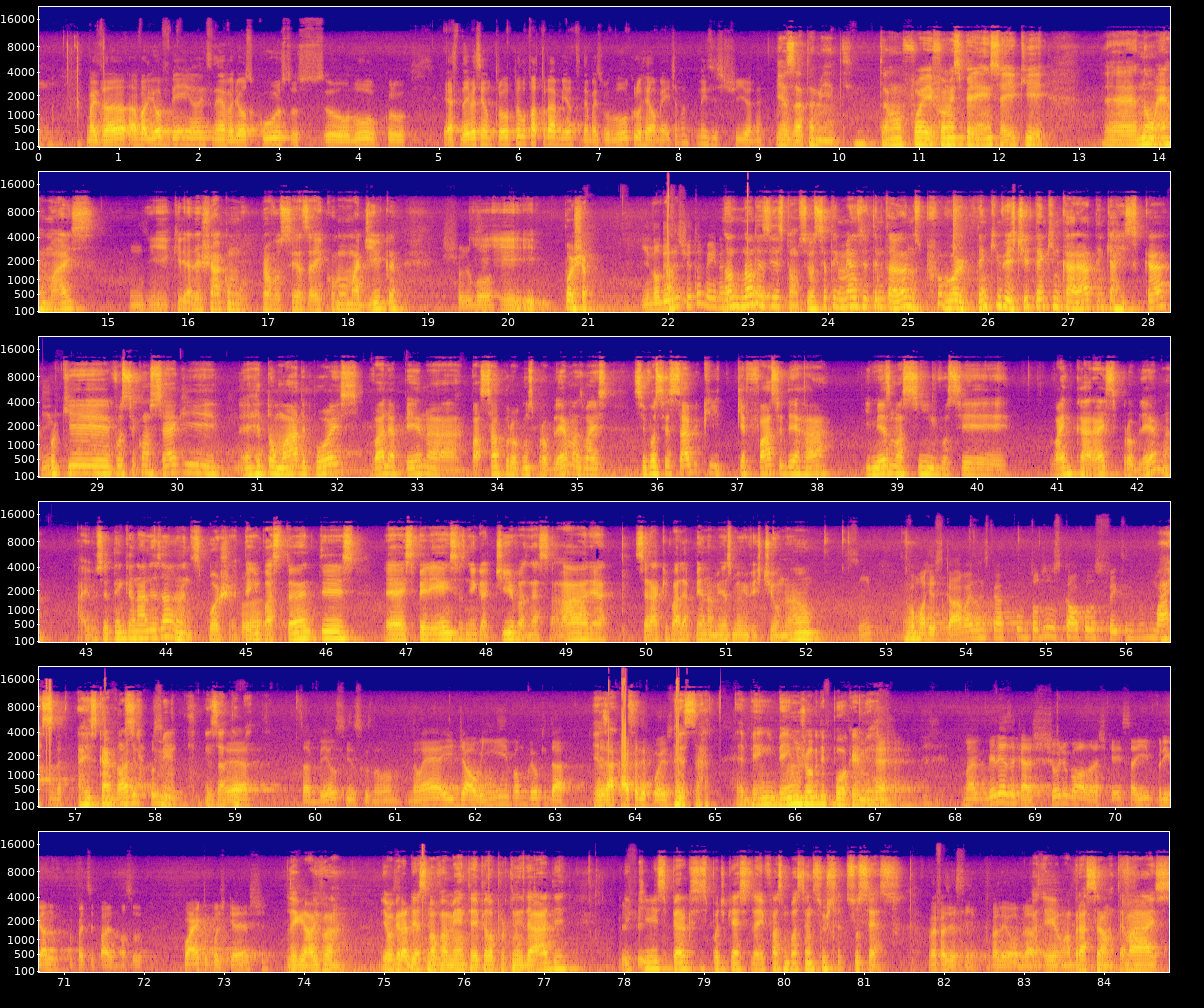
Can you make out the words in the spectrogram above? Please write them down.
Mas a, avaliou bem antes, né? Avaliou os custos, o lucro. Essa daí você entrou pelo faturamento, né? Mas o lucro realmente não, não existia, né? Exatamente. Então foi, foi uma experiência aí que é, não erro mais Uhum. E queria deixar para vocês aí como uma dica. Show de bola. E, e, poxa, E não desistir também, né? Não, não desistam. Se você tem menos de 30 anos, por favor, tem que investir, tem que encarar, tem que arriscar, Sim. porque você consegue é, retomar depois. Vale a pena passar por alguns problemas, mas se você sabe que, que é fácil de errar e mesmo assim você vai encarar esse problema, aí você tem que analisar antes. Poxa, Claro. tenho bastantes é, experiências negativas nessa área. Será que vale a pena mesmo eu investir ou não? Sim. Vamos arriscar, mas arriscar com todos os cálculos feitos no máximo, né? Arriscar risco conscientemente. possível. Exatamente. É, saber os riscos, não, não é ir de all-in e vamos ver o que dá. Virar a carta depois. Exato. É bem, bem um jogo de pôquer mesmo. Mas beleza, cara, show de bola. Acho que é isso aí. Obrigado por participar do nosso quarto podcast. Legal, Ivan. Eu agradeço novamente aí pela oportunidade e Perfeito. que espero que esses podcasts aí façam bastante suce- sucesso. Vai fazer assim. Valeu, abraço. Valeu, um abração, até mais.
